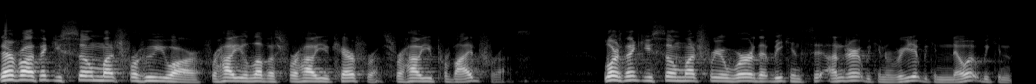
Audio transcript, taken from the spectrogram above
Dear Father, thank you so much for who you are, for how you love us, for how you care for us, for how you provide for us. Lord, thank you so much for your word that we can sit under it, we can read it, we can know it, we can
